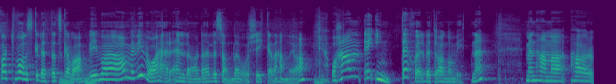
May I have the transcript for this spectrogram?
vart valskelettet ska vara. Vi var, ja, men vi var här en lördag eller söndag och kikade, han och jag. Och han är inte själv ett ögonvittne. Men han har, har,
